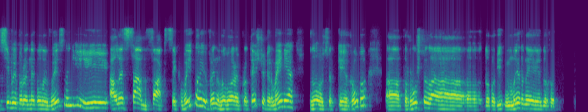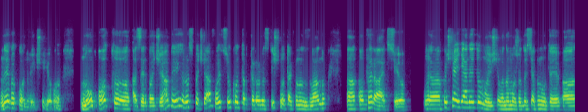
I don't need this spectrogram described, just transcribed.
ці вибори не були визнані, і, але сам факт цих виборів він говорить про те, що Вірменія знову ж таки грубо а, порушила е, договір мирний договір, не виконуючи його. Ну от е, Азербайджан і розпочав ось цю контртерористичну так звану а, операцію. Е, Хоча я не думаю, що вона може досягнути а,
